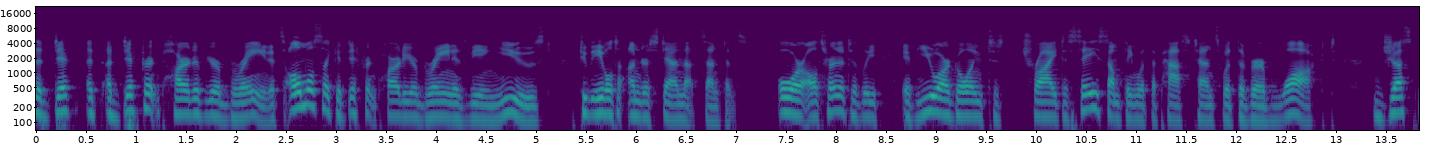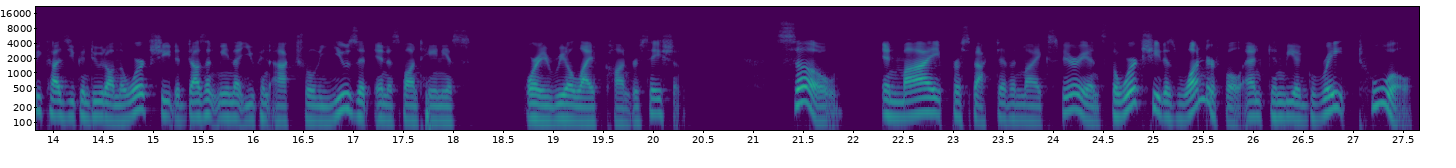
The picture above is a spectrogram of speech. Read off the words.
a, diff- a, different part of your brain. It's almost like a different part of your brain is being used to be able to understand that sentence. Or alternatively, if you are going to try to say something with the past tense with the verb walked, just because you can do it on the worksheet, it doesn't mean that you can actually use it in a spontaneous or a real life conversation. So, in my perspective and my experience, the worksheet is wonderful and can be a great tool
